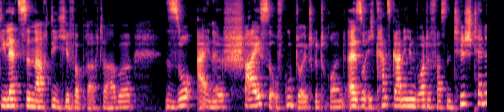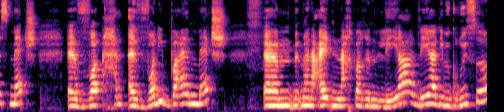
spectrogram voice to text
die letzte Nacht, die ich hier verbracht habe, so eine Scheiße auf gut Deutsch geträumt. Also ich kann es gar nicht in Worte fassen. Tischtennis-Match, äh, Vo äh, Volleyball-Match ähm, mit meiner alten Nachbarin Lea. Lea, liebe Grüße.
